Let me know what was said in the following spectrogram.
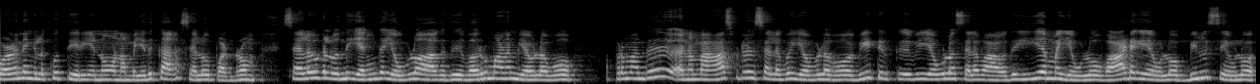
குழந்தைங்களுக்கும் தெரியணும். நம்ம எதுக்காக செலவு பண்ணுறோம் செலவுகள் வந்து எங்கே எவ்வளோ ஆகுது? வருமானம் எவ்வளவோ? அப்புறம் வந்து நம்ம ஹாஸ்பிட்டல் செலவு எவ்வளவோ வீட்டிற்கு எவ்வளோ செலவாகுது இஎம்ஐ எவ்வளோ வாடகை எவ்வளோ பில்ஸ் எவ்வளோ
